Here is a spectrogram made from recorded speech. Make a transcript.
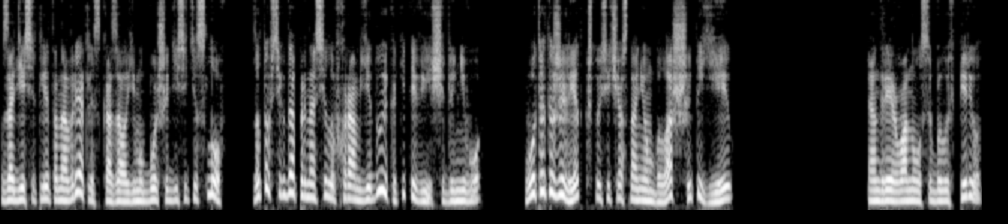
За десять лет она вряд ли сказала ему больше десяти слов, зато всегда приносила в храм еду и какие-то вещи для него. Вот эта жилетка, что сейчас на нем была, сшита ею. Андрей рванулся было вперед,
